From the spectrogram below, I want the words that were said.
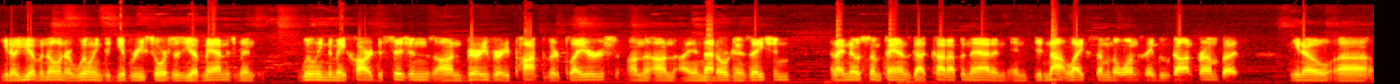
You know, you have an owner willing to give resources. You have management willing to make hard decisions on very very popular players on the on in that organization. And I know some fans got caught up in that and, and did not like some of the ones they moved on from, but you know, uh,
